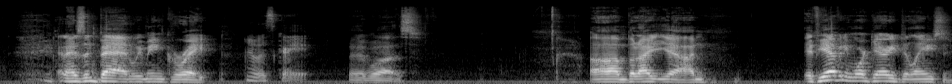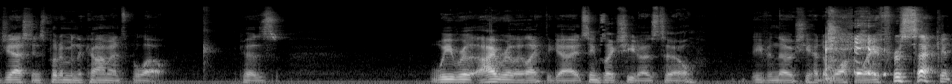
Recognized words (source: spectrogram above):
and as in bad, we mean great. It was great. It was. Um, but I yeah, I'm, if you have any more Gary Delaney suggestions, put them in the comments below, because we really I really like the guy. It seems like she does too, even though she had to walk away for a second.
